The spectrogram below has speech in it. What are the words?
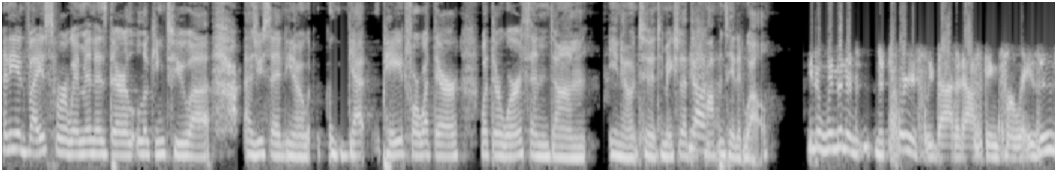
Any advice for women as they're looking to, uh, as you said, you know, get paid for what they're what they're worth, and um, you know, to to make sure that they're yeah. compensated well. You know, women are notoriously bad at asking for raises.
